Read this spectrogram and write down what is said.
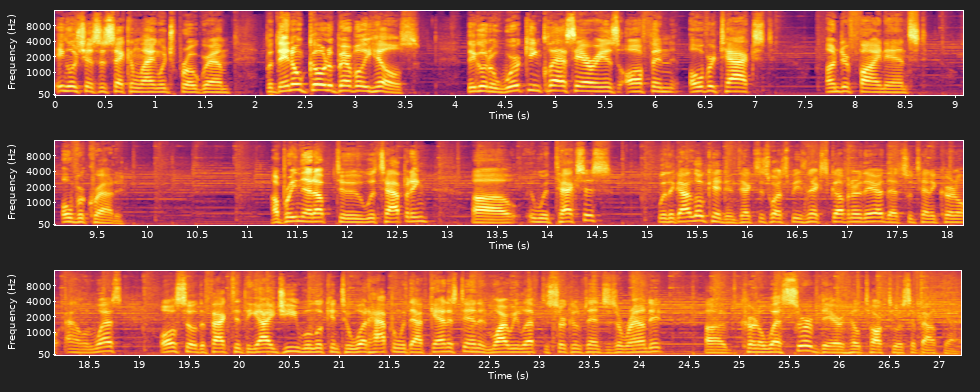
English as a second language program. But they don't go to Beverly Hills. They go to working class areas, often overtaxed, underfinanced, overcrowded. I'll bring that up to what's happening uh, with Texas, with a guy located in Texas, wants to be his next governor there. That's Lieutenant Colonel Allen West. Also, the fact that the IG will look into what happened with Afghanistan and why we left, the circumstances around it. Uh, Colonel West served there. He'll talk to us about that.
